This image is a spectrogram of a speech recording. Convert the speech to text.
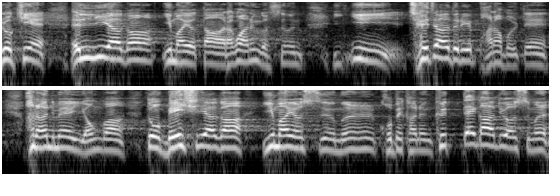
그렇기에 엘리야가 임하였다라고 하는 것은 이 제자들이 바라볼 때 하나님의 영광 또 메시아가 임하였음을 고백하는 그 때가 되었음을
